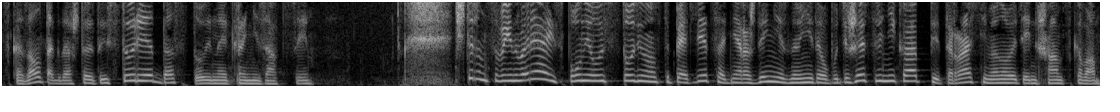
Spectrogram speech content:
сказал тогда, что эта история достойна экранизации. 14 января исполнилось 195 лет со дня рождения знаменитого путешественника Петра Семенова Тяньшанского.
